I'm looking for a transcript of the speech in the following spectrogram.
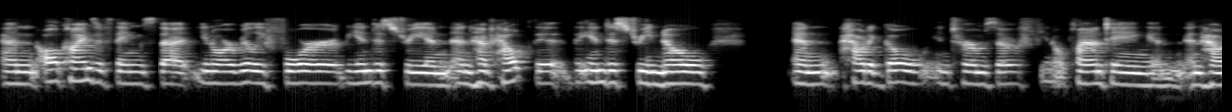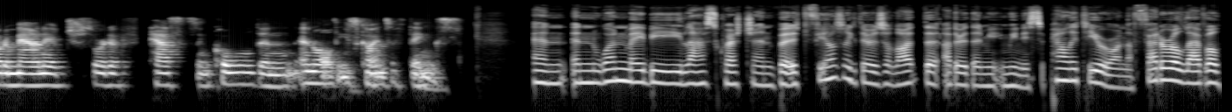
and all kinds of things that you know are really for the industry and and have helped the the industry know and how to go in terms of you know planting and and how to manage sort of pests and cold and and all these kinds of things and and one maybe last question, but it feels like there's a lot that other than municipality or on a federal level,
